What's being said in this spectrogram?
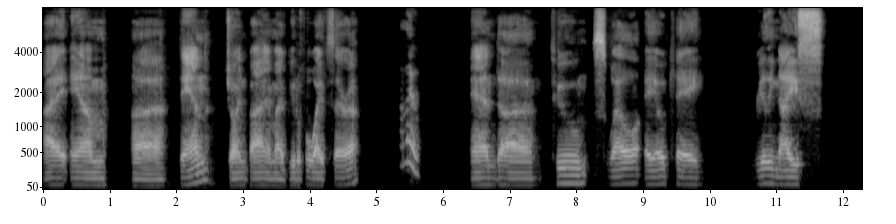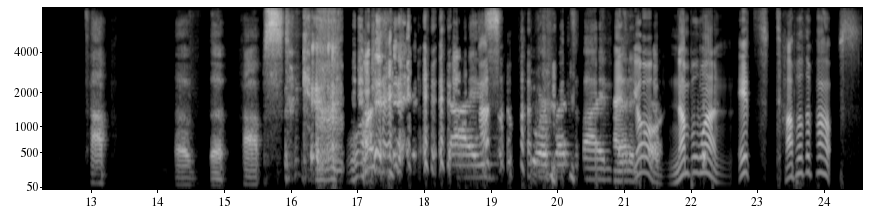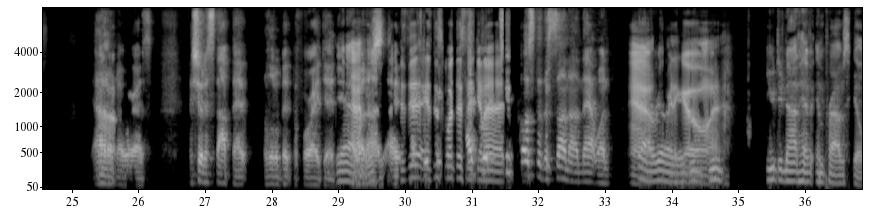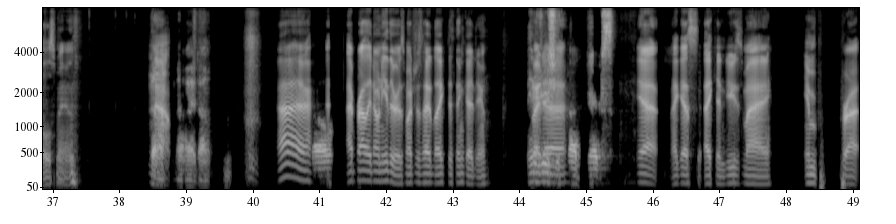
I am uh, Dan, joined by my beautiful wife, Sara, Hello. and uh, two swell AOK, really nice top of the pops guys who are friends of mine. Ben And and yo, number one, it's top of the pops. I don't know where else. I should have stopped that a little bit before I did. Yeah, I was- I- Is I it? flew Is this what this I is gonna? too close to the sun on that one. Yeah, Yeah, really. Way to You- go. you- You do not have improv skills, man. No. No, no, I don't. Uh, So, I probably don't either, as much as I'd like to think I do. Introduce uh. Yeah, I guess I can use my impro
